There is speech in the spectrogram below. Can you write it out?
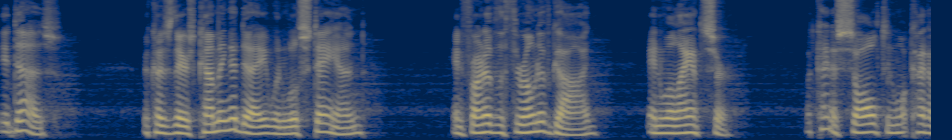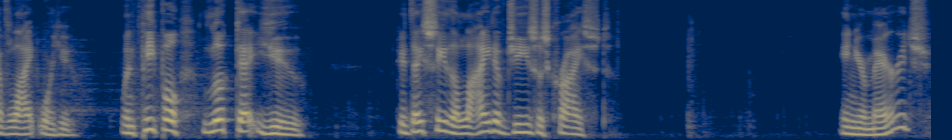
It does. Because there's coming a day when we'll stand in front of the throne of God and we'll answer what kind of salt and what kind of light were you? When people looked at you, did they see the light of Jesus Christ in your marriage?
